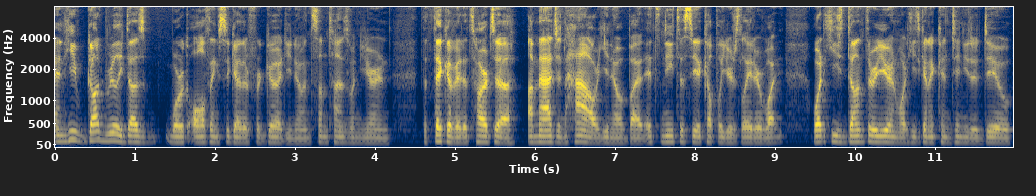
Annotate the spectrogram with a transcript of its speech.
and he God really does work all things together for good, you know, and sometimes when you're in the thick of it, it's hard to imagine how, you know, but it's neat to see a couple years later what what he's done through you and what he's going to continue to do.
